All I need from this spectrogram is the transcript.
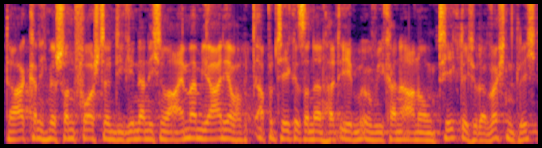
da kann ich mir schon vorstellen, die gehen da nicht nur einmal im Jahr in die Apotheke, sondern halt eben irgendwie, keine Ahnung, täglich oder wöchentlich.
